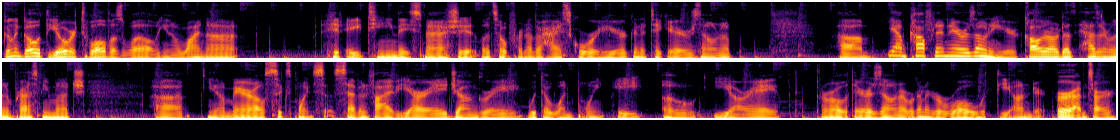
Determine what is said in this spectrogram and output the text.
gonna go with the over 12 as well. You know, why not? hit 18. They smash it. Let's hope for another high score here. To take Arizona. Um, yeah, I'm confident in Arizona here. Colorado does, hasn't really impressed me much. Uh, you know, Merrill 6.75 ERA, Jon Gray with a 1.80 ERA. Gonna roll with Arizona. We're gonna go roll with the under, or I'm sorry,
